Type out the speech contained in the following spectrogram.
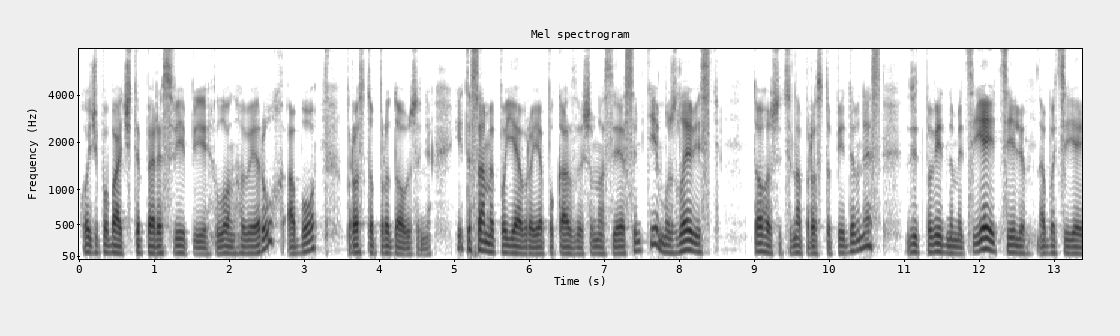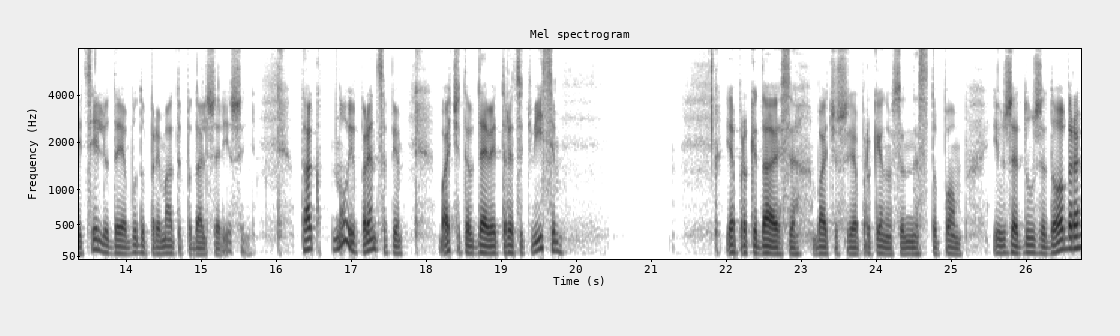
хочу побачити пересвіп і лонговий рух або просто продовження. І те саме по євро я показую, що в нас є СМТ, можливість того, що ціна просто піде вниз з відповідними цією ціллю або цією ціллю, де я буду приймати подальше рішення. Так, ну і в принципі, бачите, в 9.38 я прокидаюся, бачу, що я прокинувся не стопом і вже дуже добре.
